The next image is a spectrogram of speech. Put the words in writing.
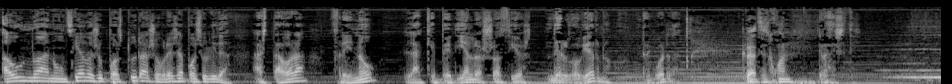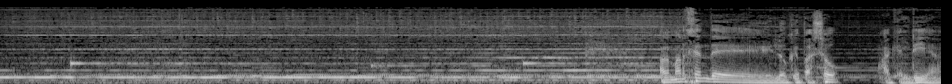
aún no ha anunciado su postura sobre esa posibilidad. Hasta ahora frenó la que pedían los socios del gobierno. Recuerda. Gracias, Juan. Gracias a ti. Al margen de lo que pasó aquel día,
